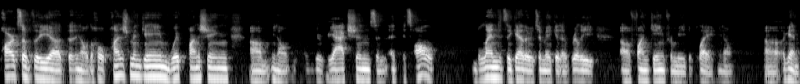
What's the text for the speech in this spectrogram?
parts of the, uh, the, you know the whole punishment game, whiff punishing, um, you know the reactions, and it's all blended together to make it a really uh, fun game for me to play. You know, uh, again,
